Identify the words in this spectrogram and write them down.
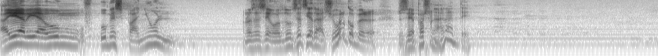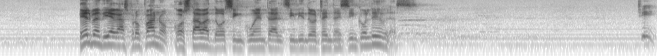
Ahí había un, un español. No sé, si, no sé si era Shulco, pero yo sé adelante. Él vendía gas propano, costaba 2.50 el cilindro de 35 libras. Sí.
